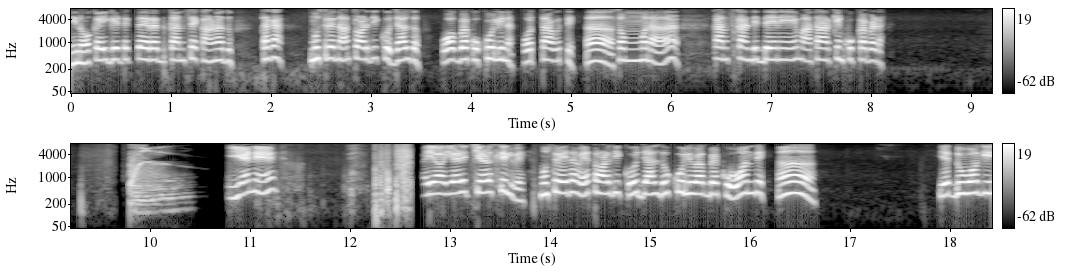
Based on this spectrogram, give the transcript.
ನೀನು ಕೈಗೆಟಕ್ತಾ ಇರೋದು ಕನಸೇ ಕಾಣೋದು. ತಗ, ಮುಸ್ರೆನ ತೊಳೆದಿಕ್ಕು, ಜಲ್ದು. ಹೋಗ್ಬೇಕು ಕೂಲಿನ, ಒತ್ತಾಗುತ್ತೆ. ಹಾ ಸುಮ್ಮನ ಕನ್ಸ್ಕೊಂಡಿದ್ದೇನೆ ಮಾತಾಡ್ಕೊಂಡು ಕುಕ್ಕಬೇಡ. ಏನೇ? ಅಯ್ಯೋ, ಹೇಳಿ ಕೇಳಿಸಿಲ್ವೇ ಮುಸ್ರೆ ಇದಾವೆ, ತೊಳೆದಿಕ್ಕು, ಜಲ್ದು, ಕೂಲಿ ಹೋಗ್ಬೇಕು ಅಂದೆ ಹಾ ಎದ್ದು ಹೋಗಿ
